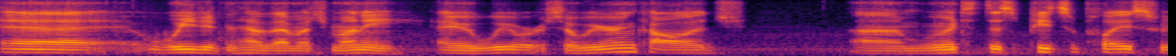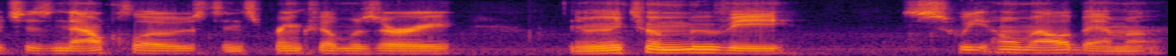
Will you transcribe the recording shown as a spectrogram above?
uh, we didn't have that much money. I mean, we were so we were in college. Um, we went to this pizza place, which is now closed in Springfield, Missouri. And we went to a movie, Sweet Home Alabama.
